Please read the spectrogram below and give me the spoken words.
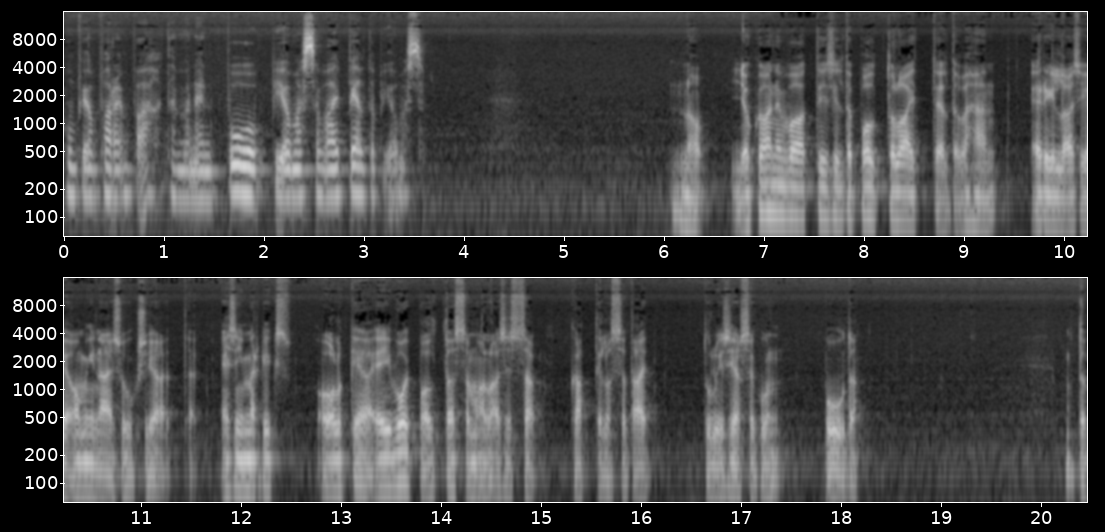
kumpi on parempaa, tämmöinen puubiomassa vai peltobiomassa? No, jokainen vaatii siltä polttolaitteelta vähän erilaisia ominaisuuksia. Että esimerkiksi olkea ei voi polttaa samanlaisessa kattilassa tai tulisiassa kuin puuta. Mutta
